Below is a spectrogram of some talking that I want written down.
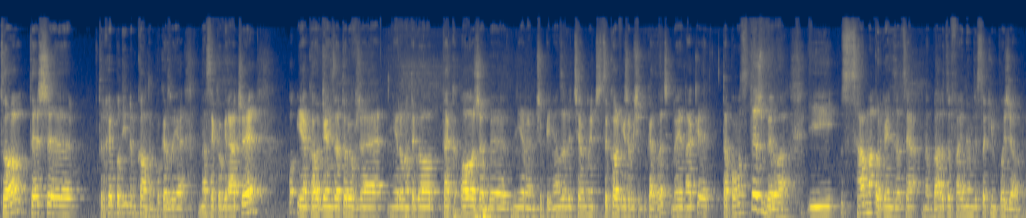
to też e, trochę pod innym kątem pokazuje nas jako graczy, jako organizatorów, że nie robią tego tak o, żeby nie wiem, czy pieniądze wyciągnąć, czy cokolwiek, żeby się pokazać. No jednak e, ta pomoc też była i sama organizacja na bardzo fajnym, wysokim poziomie.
